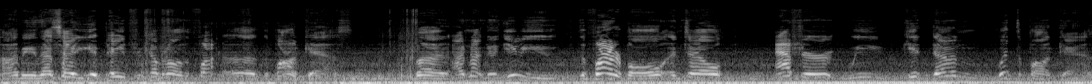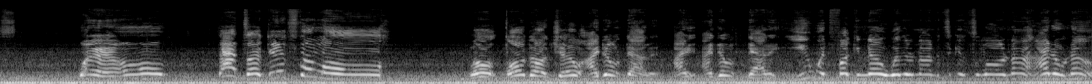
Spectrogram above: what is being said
I mean, that's how you get paid for coming on the uh, the podcast. But I'm not going to give you the fireball until after we get done with the podcast. Well, that's against the law. Well, Law Dog Joe, I don't doubt it. I, I don't doubt it. You would fucking know whether or not it's against the law or not. I don't know.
